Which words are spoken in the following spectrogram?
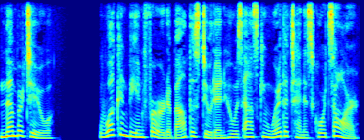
Number 2. What can be inferred about the student who is asking where the tennis courts are?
